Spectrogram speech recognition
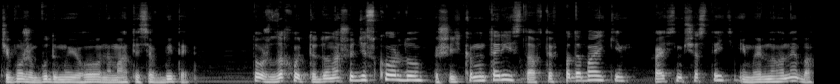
чи може будемо його намагатися вбити. Тож, заходьте до нашого Діскорду, пишіть коментарі, ставте вподобайки, хай всім щастить і мирного неба!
